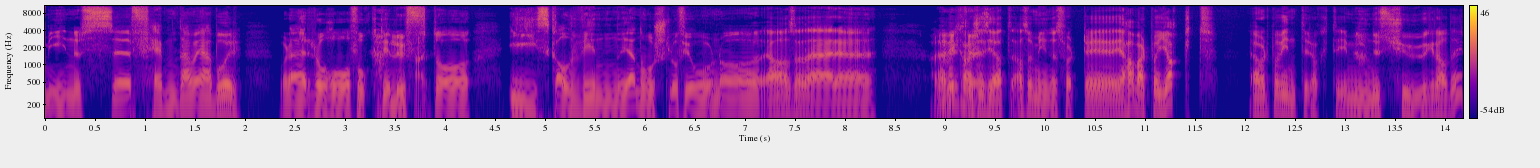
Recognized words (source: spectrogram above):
minus 5 der hvor jeg bor. Hvor det er rå, fuktig luft og iskald vind gjennom Oslofjorden og Ja, så det er eh, Ja, Jeg vil kanskje si at altså minus 40 Jeg har vært på jakt. Jeg har vært på vinterjakt i minus 20 grader.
